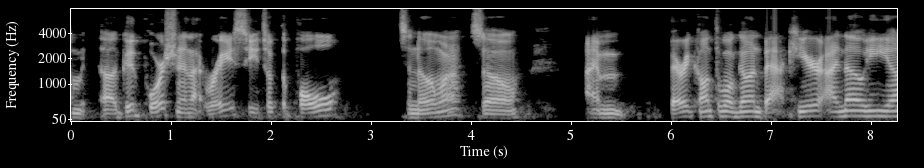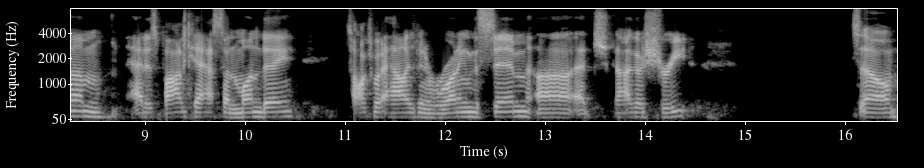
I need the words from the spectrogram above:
a, a, good portion in that race. He took the pole, Sonoma. So I'm very comfortable going back here. I know he um, had his podcast on Monday, talked about how he's been running the sim uh, at Chicago Street. So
